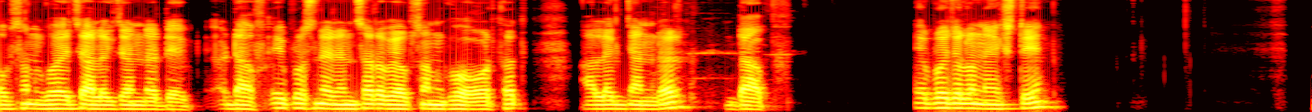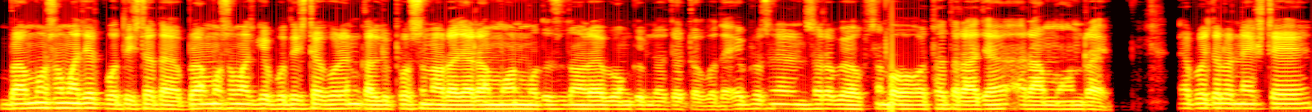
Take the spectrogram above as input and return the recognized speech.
অপশন ঘ হয়েছে আলেকজান্ডার ডেভ ডাফ এই প্রশ্নের অ্যান্সার হবে অপশন ঘ অর্থাৎ আলেকজান্ডার ডাফ এরপরে চলো নেক্সটে ব্রাহ্ম সমাজের প্রতিষ্ঠাতা। ব্রাহ্ম সমাজকে প্রতিষ্ঠা করেন কালীপ্রসন্ন রাজা রামমোহন মধুসূদন রায় বঙ্কিমচন্দ্র চট্টোপাধ্যায়। এই প্রশ্নের অ্যান্সার হবে অপশন অর্থাৎ রাজা রামমোহন রায়। এরপর চলো নেক্সটে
